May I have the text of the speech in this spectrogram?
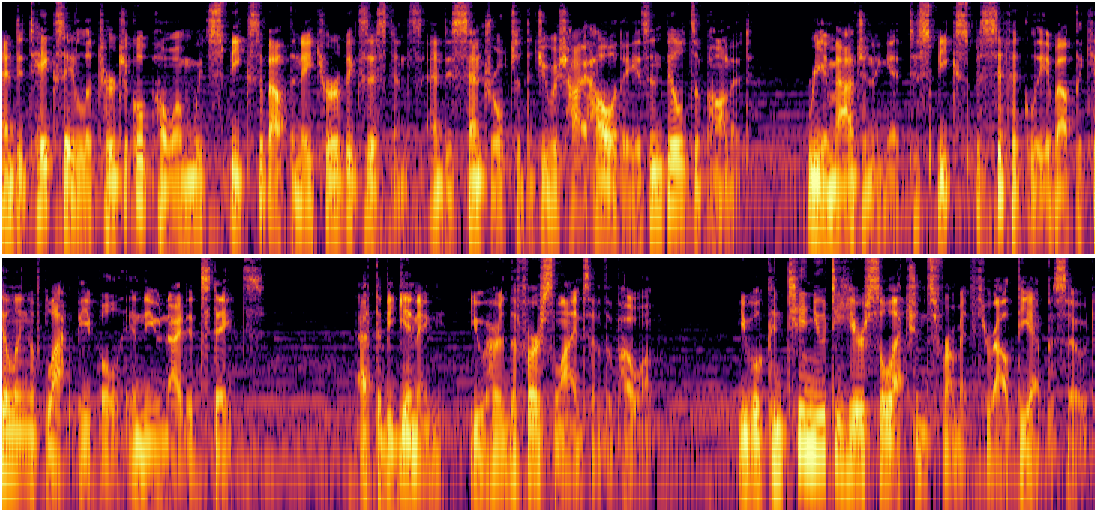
and it takes a liturgical poem which speaks about the nature of existence and is central to the Jewish high holidays and builds upon it, reimagining it to speak specifically about the killing of black people in the United States. At the beginning, you heard the first lines of the poem. You will continue to hear selections from it throughout the episode.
